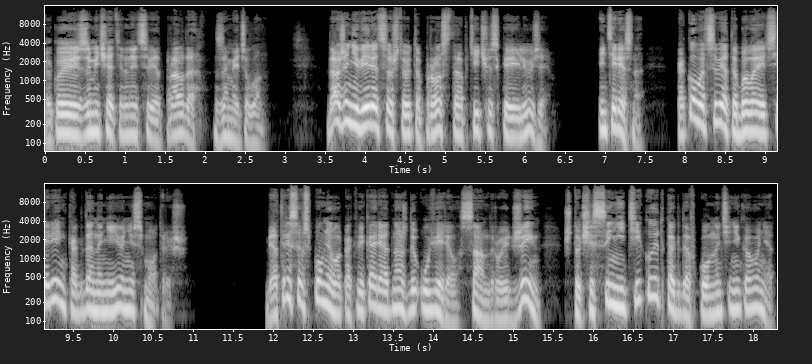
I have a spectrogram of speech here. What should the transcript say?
«Какой замечательный цвет, правда?» — заметил он. «Даже не верится, что это просто оптическая иллюзия. Интересно, какого цвета бывает сирень, когда на нее не смотришь?» Беатриса вспомнила, как викарий однажды уверил Сандру и Джейн, что часы не тикают, когда в комнате никого нет.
